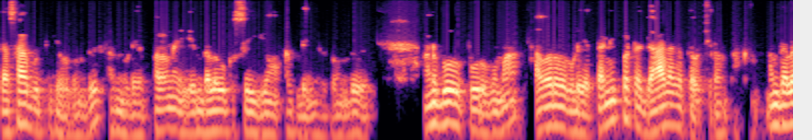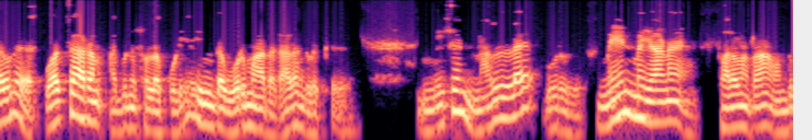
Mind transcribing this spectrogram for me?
தசாபுத்திகள் வந்து அதனுடைய பலனை எந்த அளவுக்கு செய்யும் அப்படிங்கிறது வந்து அனுபவபூர்வமாக அவரவருடைய தனிப்பட்ட ஜாதகத்தை வச்சு தான் பார்க்கணும். அந்த அளவு கோச்சாரம் அப்படின்னு சொல்லக்கூடிய இந்த ஒரு மாத காலங்களுக்கு மிக நல்ல ஒரு மேன்மையான பலனை தான் வந்து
